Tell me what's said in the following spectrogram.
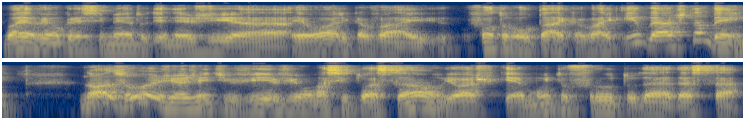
Vai haver um crescimento de energia eólica? Vai. Fotovoltaica? Vai. E o gás também. Nós hoje a gente vive uma situação, eu acho que é muito fruto da, dessa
